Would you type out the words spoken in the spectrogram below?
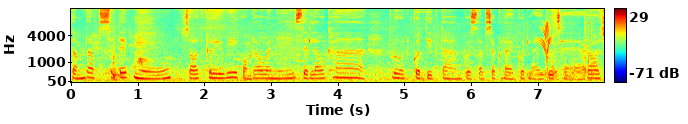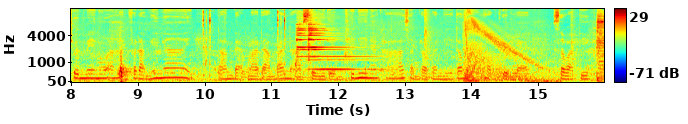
สำหรับสเต็กหมู ซอสเกรวี่ของเราวันนี้เสร็จแล้วค่ะ โปรดกดติดตามกด Subscribe กดไลค์กดแชร์ รอชมเมนูอาหารฝรั่งง่ายๆ ตามแบบมาดามบ้านนาสวีเดนที่นี่นะคะสำหรับวันนี้ต้องขอขอบคุณแล้วสวัสดีค่ะ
